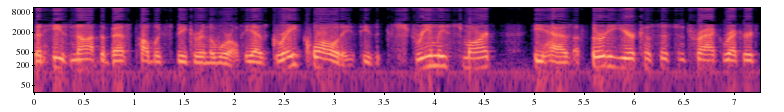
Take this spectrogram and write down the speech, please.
that he's not the best public speaker in the world. He has great qualities. He's extremely smart. He has a 30-year consistent track record,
